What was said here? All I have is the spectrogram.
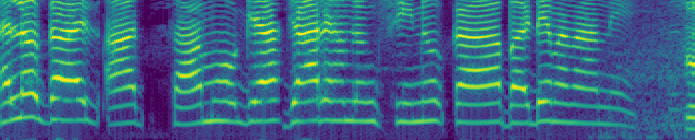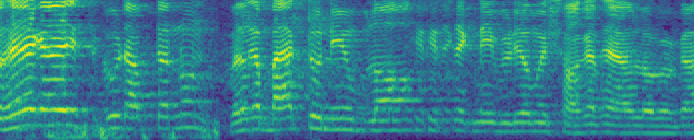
हेलो गाइस आज शाम हो गया। जा रहे हम लोग सीनू का बर्थडे मनाने। सो है guys good afternoon welcome back to new blog फिर से एक नई वीडियो में स्वागत है आप लोगों का।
